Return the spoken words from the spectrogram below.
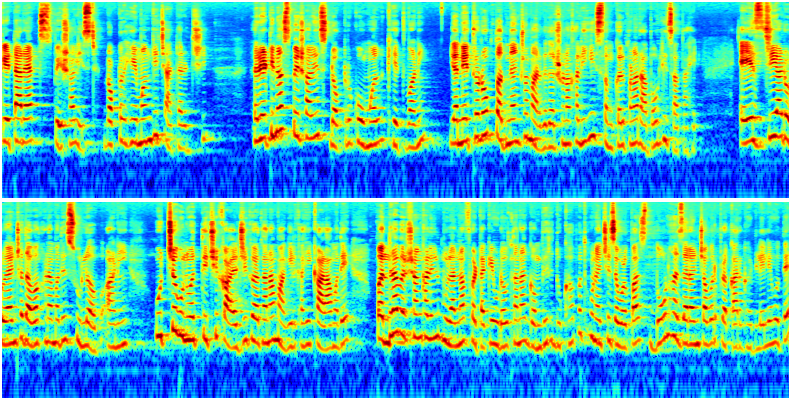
cataract specialist doctor Hemangi Chatterjee retina specialist doctor Komal Khetwani या नेत्ररोग तज्ज्ञांच्या मार्गदर्शनाखाली ही संकल्पना राबवली जात आहे. एस जी या डोळ्यांच्या दवाखान्यामध्ये सुलभ आणि उच्च गुणवत्तेची काळजी करताना मागील काही काळामध्ये पंधरा वर्षांखालील मुलांना फटाके उडवताना गंभीर दुखापत होण्याचे जवळपास दोन हजारांच्यावर प्रकार घडलेले होते.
